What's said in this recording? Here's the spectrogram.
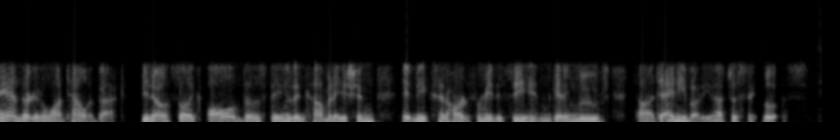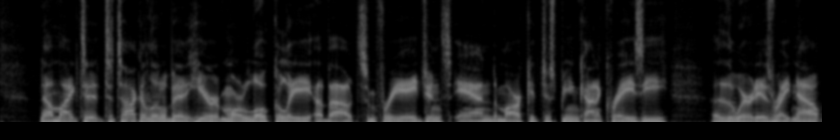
and they're going to want talent back. You know, so like all of those things in combination, it makes it hard for me to see him getting moved uh, to anybody, not just St. Louis. Now, Mike, to, to talk a little bit here more locally about some free agents and the market just being kind of crazy uh, where it is right now.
